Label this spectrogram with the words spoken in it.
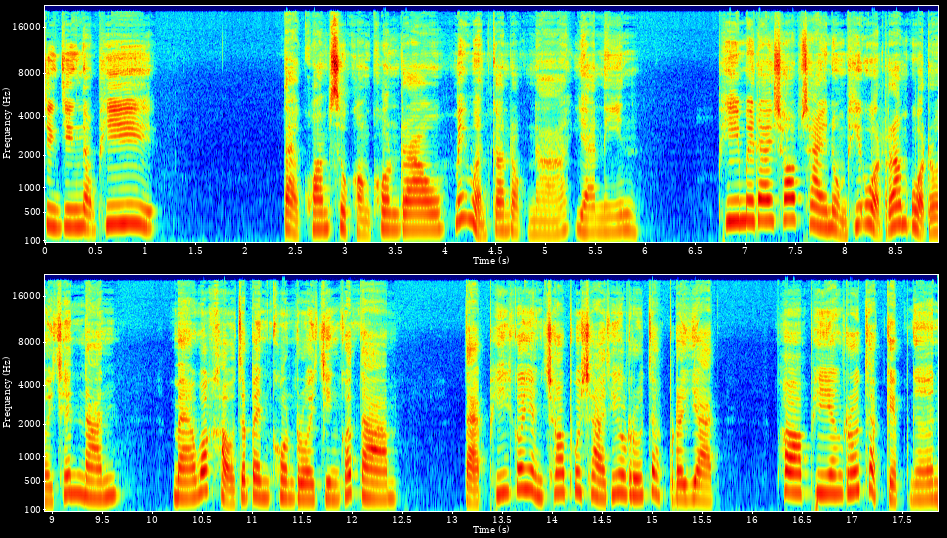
จริงๆนะพี่ แต่ความสุขของคนเราไม่เหมือนกันหรอกนะยานิน พี่ไม่ได้ชอบชายหนุ่มที่อวดร่ำอวดรวยเช่นนั้น แม้ว่าเขาจะเป็นคนรวยจริงก็ตาม แต่พี่ก็ยังชอบผู้ชายที่รู้จักประหยัด พอเพียงรู้จักเก็บเงิน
